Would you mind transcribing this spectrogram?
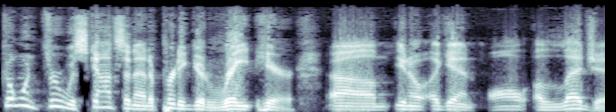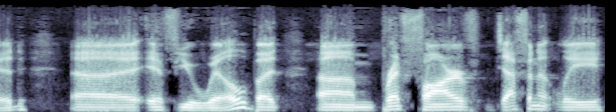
going through Wisconsin at a pretty good rate here. Um, you know, again, all alleged, uh, if you will, but um, Brett Favre definitely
